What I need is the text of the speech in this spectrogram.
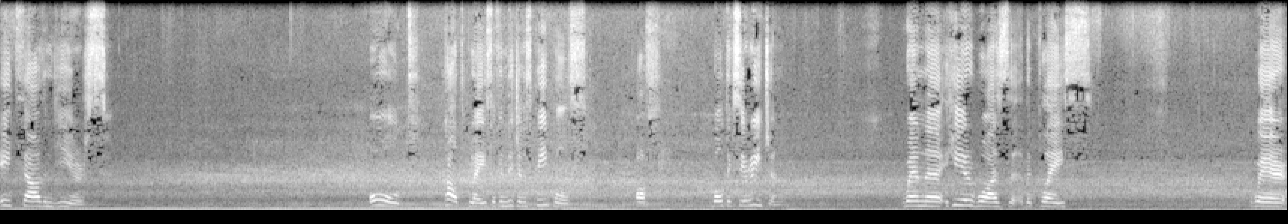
8,000 years old cult place of indigenous peoples of Baltic Sea region. When uh, here was the place where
